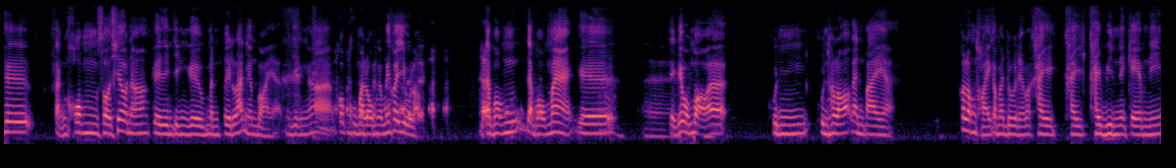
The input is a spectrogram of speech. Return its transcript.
คือสังคมโซเชียลเนาะคือจริง ๆ คือมันปืนลั่นกันบ่อยอะจริงๆก็ควบคุมอารมณ์กันไม่ค่อยอยู่หรอก แต่ผมแต่ผมมากคือเอออย่างที่ผมบอกว่า คุณคุณทะเลาะกันไปอะก็ลองถอยกลับมาดูเลยว่าใครใครใครวินในเกมนี้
